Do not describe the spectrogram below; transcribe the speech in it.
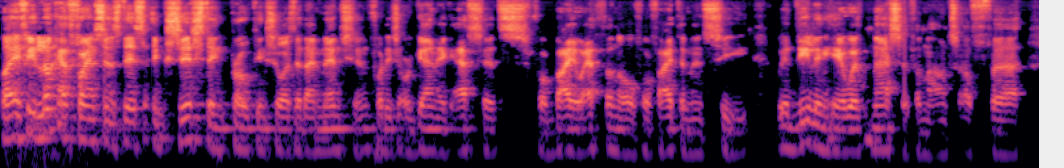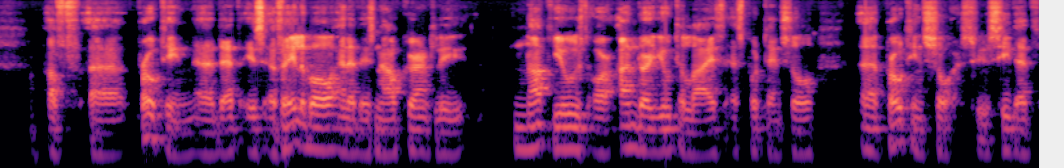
Well, if you look at, for instance, this existing protein source that I mentioned for these organic acids, for bioethanol, for vitamin C, we're dealing here with massive amounts of uh, of uh, protein uh, that is available and that is now currently not used or underutilized as potential uh, protein source. You see that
